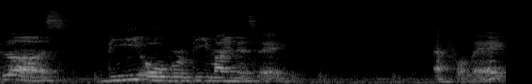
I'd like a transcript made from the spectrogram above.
plus b over b minus a, f of a.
